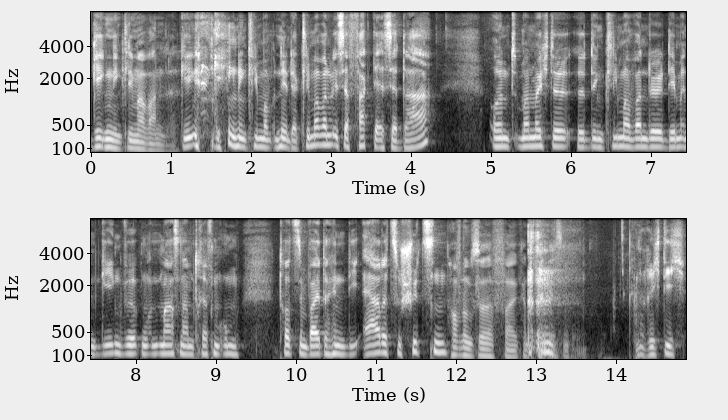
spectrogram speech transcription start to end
Gegen den Klimawandel. gegen, gegen den Klimawandel. Nee, der Klimawandel ist ja Fakt, der ist ja da. Und man möchte äh, den Klimawandel dem entgegenwirken und Maßnahmen treffen, um trotzdem weiterhin die Erde zu schützen. Hoffnungsloser Fall, kannst du vergessen. Richtig.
